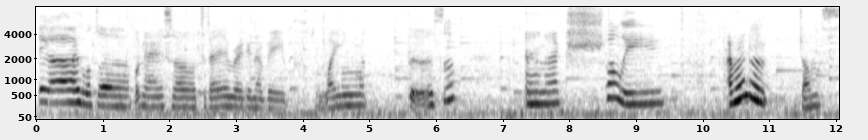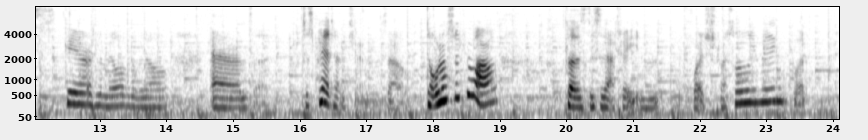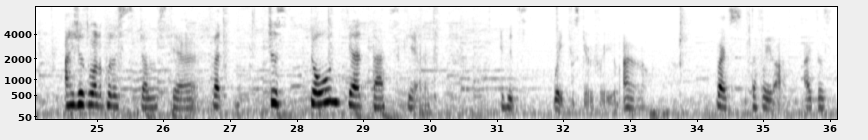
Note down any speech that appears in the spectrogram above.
Hey guys, what's up? Okay, so today we're gonna be playing with this. And actually, I'm to jump scare in the middle of the video and uh, just pay attention. So don't want to you out because this is actually for stress relieving, but I just want to put a jump scare. But just don't get that scared if it's way too scary for you. I don't know. But it's definitely not. I just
